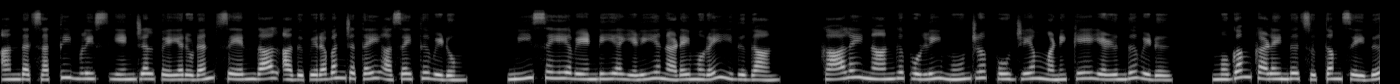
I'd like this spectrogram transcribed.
அந்த சக்தி பிளிஸ் ஏஞ்சல் பெயருடன் சேர்ந்தால் அது பிரபஞ்சத்தை அசைத்து விடும். நீ செய்ய வேண்டிய எளிய நடைமுறை இதுதான். காலை நான்கு புள்ளி மூன்று பூஜ்ஜியம் மணிக்கே எழுந்து விடு. முகம் களைந்து சுத்தம் செய்து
